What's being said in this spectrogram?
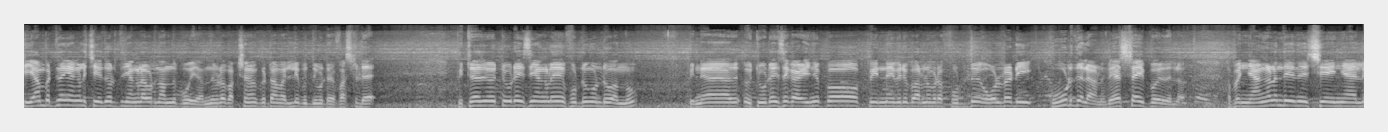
ചെയ്യാൻ പറ്റുന്ന ഞങ്ങൾ ചെയ്തു കൊടുത്ത് ഞങ്ങൾ അവിടെ നിന്ന് പോയി. അന്ന് ഇവിടെ ഭക്ഷണം കിട്ടാൻ വലിയ ബുദ്ധിമുട്ടായി. ഫസ്റ്റ് ഡേ പിറ്റേ ടു ഡേയ്സ് ഞങ്ങൾ ഫുഡും കൊണ്ടുവന്നു. പിന്നെ ടു ഡേയ്സ് കഴിഞ്ഞപ്പോൾ പിന്നെ ഇവർ പറഞ്ഞു ഇവിടെ ഫുഡ് ഓൾറെഡി കൂടുതലാണ് വേസ്റ്റായി പോയതല്ലോ. അപ്പം ഞങ്ങൾ എന്ത് ചെയ്യുന്നത് വെച്ച് കഴിഞ്ഞാൽ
